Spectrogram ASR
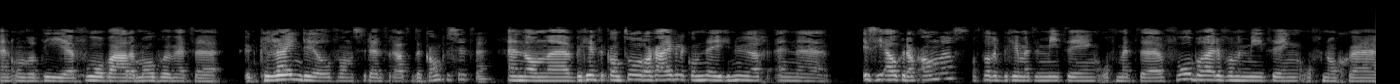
En onder die voorwaarden mogen we met een klein deel van de studentenraad op de campus zitten. En dan begint de kantoordag eigenlijk om 9 uur. En is die elke dag anders. Of dat ik begin met een meeting, of met het voorbereiden van een meeting, of nog uh,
